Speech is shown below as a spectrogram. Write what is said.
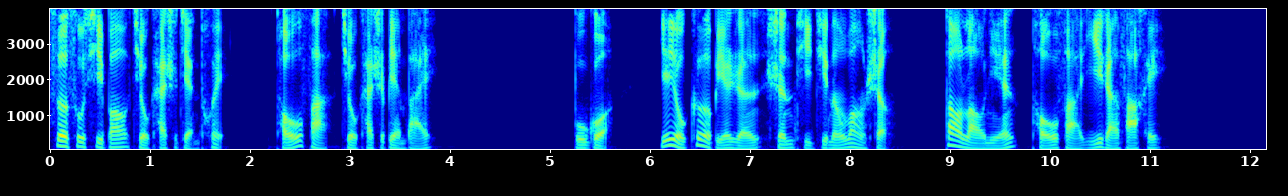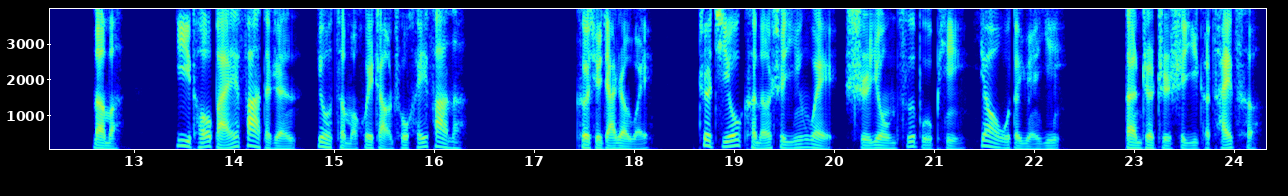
色素细胞就开始减退，头发就开始变白。不过，也有个别人身体机能旺盛。到老年，头发依然发黑。那么，一头白发的人又怎么会长出黑发呢？科学家认为，这极有可能是因为使用滋补品、药物的原因，但这只是一个猜测。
